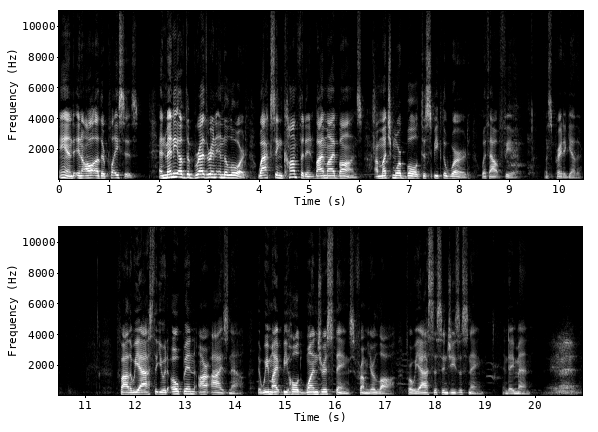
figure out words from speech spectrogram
and in all other places. And many of the brethren in the Lord, waxing confident by my bonds, are much more bold to speak the word without fear. Let's pray together. Father, we ask that you would open our eyes now, that we might behold wondrous things from your law. For we ask this in Jesus' name, and amen. Amen.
